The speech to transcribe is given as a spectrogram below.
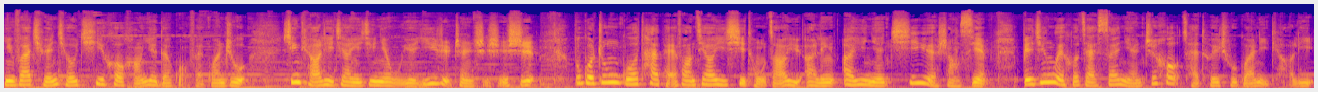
引发全球气候行业的广泛关注。新条例将于今年五月一日正式实施。不过，中国碳排放交易系统早于二零二一年七月上线，北京为何在三年之后才推出管理条例？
